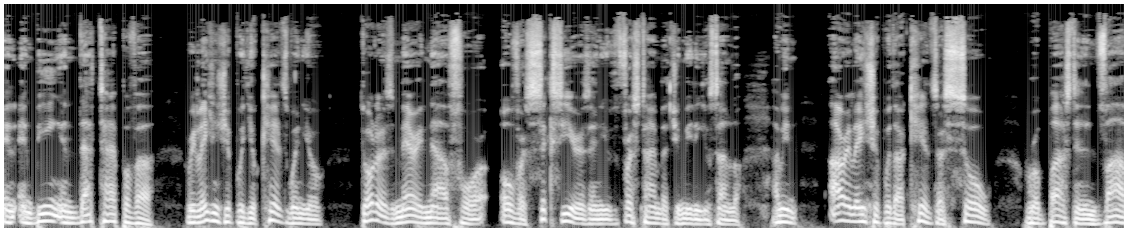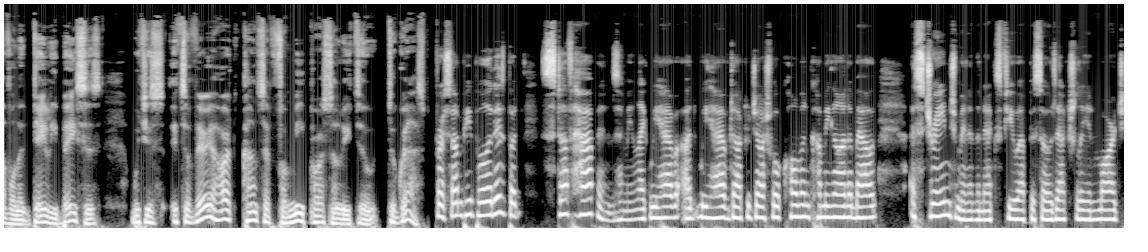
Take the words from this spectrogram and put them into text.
and and being in that type of a relationship with your kids when you're daughter is married now for over six years, and you the first time that you're meeting your son-in-law. I mean, our relationship with our kids are so robust and involved on a daily basis, which is it's a very hard concept for me personally to to grasp. For some people, it is, but stuff happens. I mean, like we have a, we have Dr. Joshua Coleman coming on about estrangement in the next few episodes, actually in March,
